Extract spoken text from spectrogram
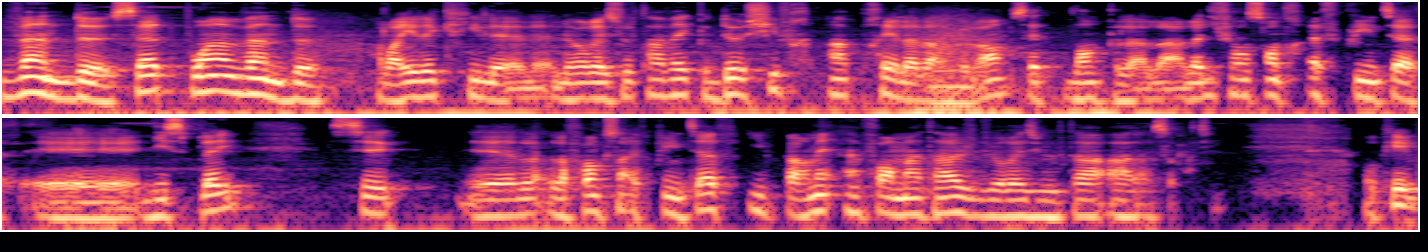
7.22. Alors il écrit le, résultat avec deux chiffres après la virgule. Hein. Donc la, différence entre fprintf et display, c'est euh, la, fonction fprintf, il permet un formatage du résultat à la sortie. Ok. Euh,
